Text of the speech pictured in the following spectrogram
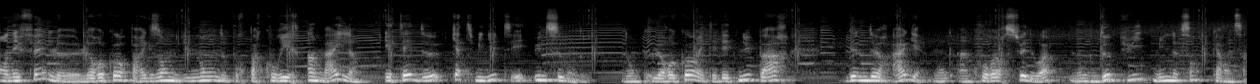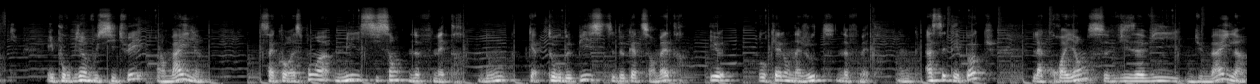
En effet, le, record par exemple du monde pour parcourir un mile était de 4 minutes et 1 seconde. Donc le record était détenu par Gunder Hag, un coureur suédois, donc depuis 1945. Et pour bien vous situer, un mile, ça correspond à 1609 mètres, donc 4 tours de piste de 400 mètres, et auquel on ajoute 9 mètres. Donc à cette époque, la croyance vis-à-vis du mile,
